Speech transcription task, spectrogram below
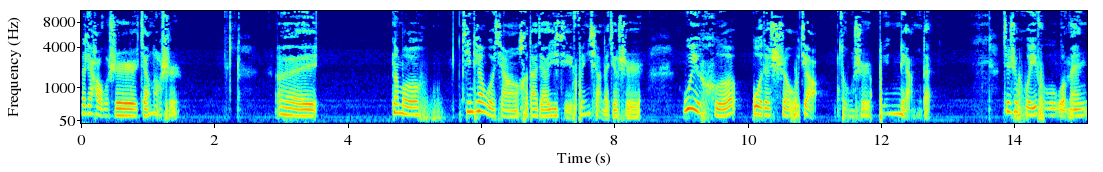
大家好，我是蒋老师。呃，那么今天我想和大家一起分享的就是，为何我的手脚总是冰凉的？这是回复我们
